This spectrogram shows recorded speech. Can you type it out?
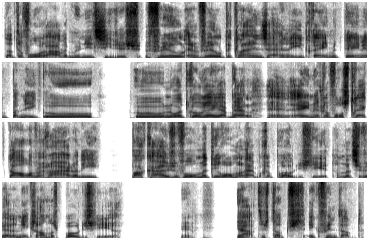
dat de voorraden munitie dus veel en veel te klein zijn. En iedereen meteen in paniek. Oeh, oeh, Noord-Korea bellen. De enige volstrekte halve garen die pakhuizen vol met die rommel hebben geproduceerd. Omdat ze verder niks anders produceren. Ja, dus dat, ik vind dat.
